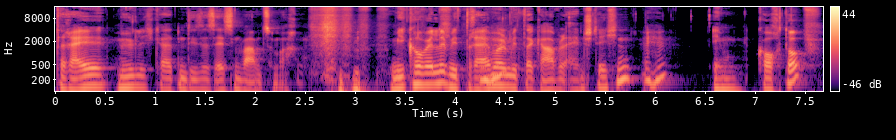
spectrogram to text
drei Möglichkeiten, dieses Essen warm zu machen. Mikrowelle mit dreimal mit der Gabel einstechen, im Kochtopf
